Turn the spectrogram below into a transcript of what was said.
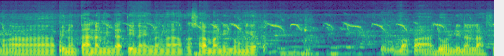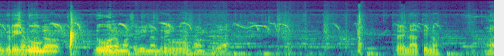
mga pinuntahan namin dati na yung mga kasama ni Lunghir. So baka doon dinala si Grigo. Doon. So? Try natin no. Ha?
